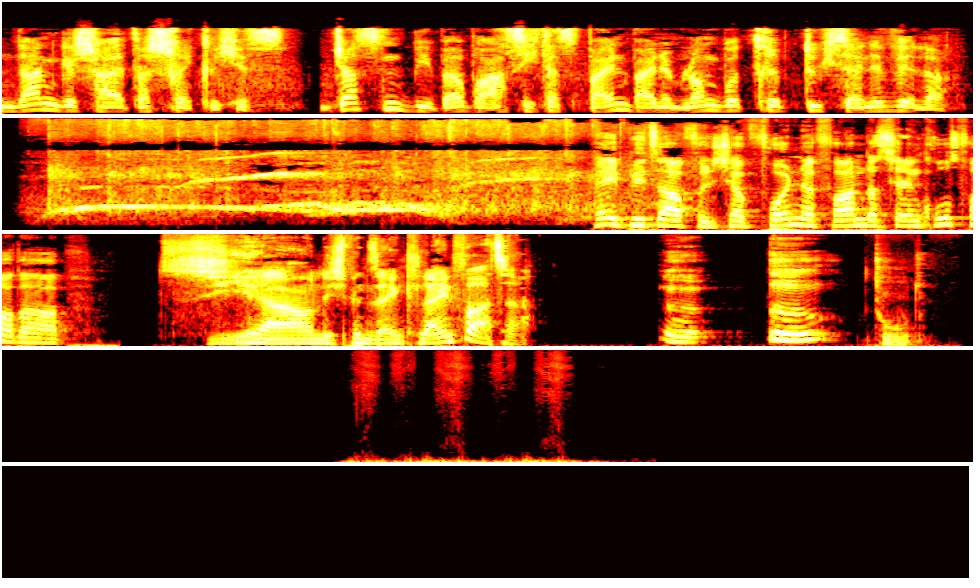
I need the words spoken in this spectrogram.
Und dann geschah etwas Schreckliches. Justin Bieber brach sich das Bein bei einem Longboard-Trip durch seine Villa. Hey Peter Apfel, ich habe vorhin erfahren, dass ich einen Großvater hab. Tja, und ich bin sein Kleinvater. Äh,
